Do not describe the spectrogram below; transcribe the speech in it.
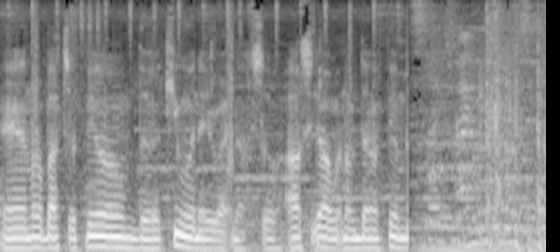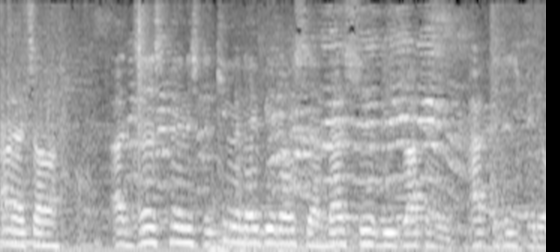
and I'm about to film the Q&A right now. So I'll see y'all when I'm done filming. All right, y'all. I just finished the Q&A video, so that should be dropping after this video.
